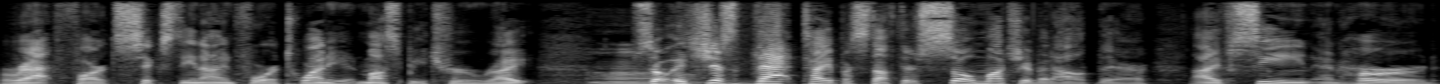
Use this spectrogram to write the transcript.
Ratfart sixty nine four twenty, it must be true, right? So it's just that type of stuff. There's so much of it out there. I've seen and heard.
